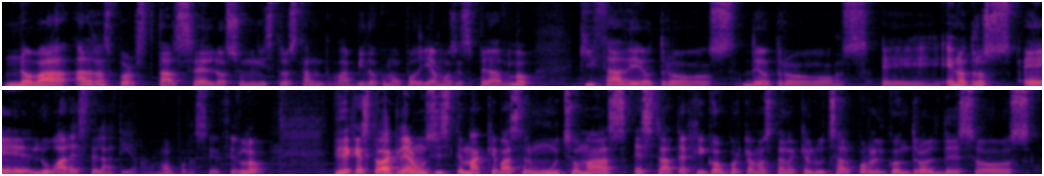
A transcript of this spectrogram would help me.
no va a transportarse los suministros tan rápido como podríamos esperarlo, quizá de otros, de otros, eh, en otros eh, lugares de la Tierra, ¿no? Por así decirlo. Dice que esto va a crear un sistema que va a ser mucho más estratégico porque vamos a tener que luchar por el control de, esos,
